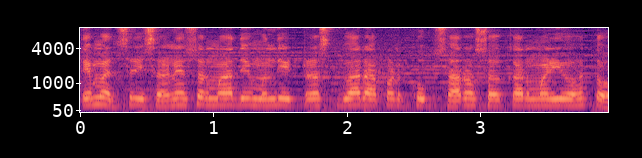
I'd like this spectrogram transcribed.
તેમજ શ્રી શરણેશ્વર મહાદેવ મંદિર ટ્રસ્ટ દ્વારા પણ ખૂબ સારો સહકાર મળ્યો હતો.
